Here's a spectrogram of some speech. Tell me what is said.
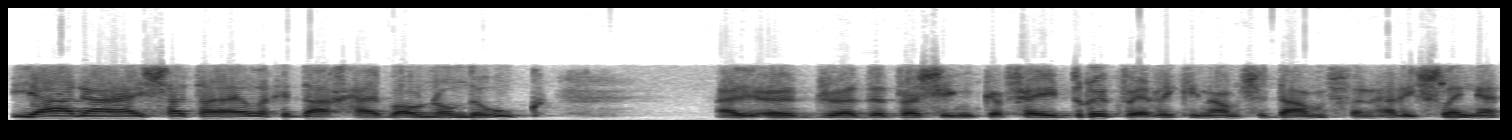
Ja, nou, hij zat daar elke dag. Hij woonde om de hoek. Hij, eh, dat was in café Drukwerk in Amsterdam van Harry Slinger.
